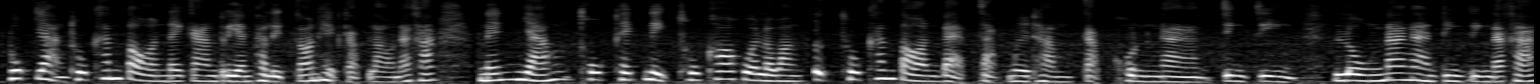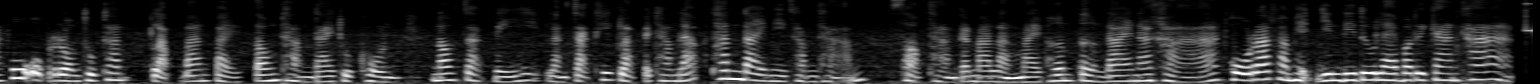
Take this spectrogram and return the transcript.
ทุกอย่างทุกขั้นตอนในการเรียนผลิตก้อนเห็ดกับเรานะคะ เน้นย้ำทุกเทคนิคทุกข้อควรระวังฝึกทุกขั้นตอนแบบจับมือทำกับคนงานจริง ๆ ลงหน้างานจริง ๆ นะคะ ผู้อบรมทุกท่านกลับบ้านไปต้องทำได้ทุกคน นอกจากนี้หลังจากที่กลับไปทำแล้วท่านใดมีคำถาม สอบถามกันมาหลังไมค์เพิ่มเติมได้นะคะโคราชฟาร์มเห็ดยินดีดูแลบริการค่ะ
